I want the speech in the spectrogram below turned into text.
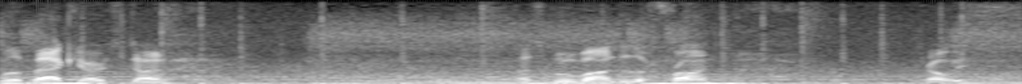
Well, the backyard's done. Let's move on to the front, shall we?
